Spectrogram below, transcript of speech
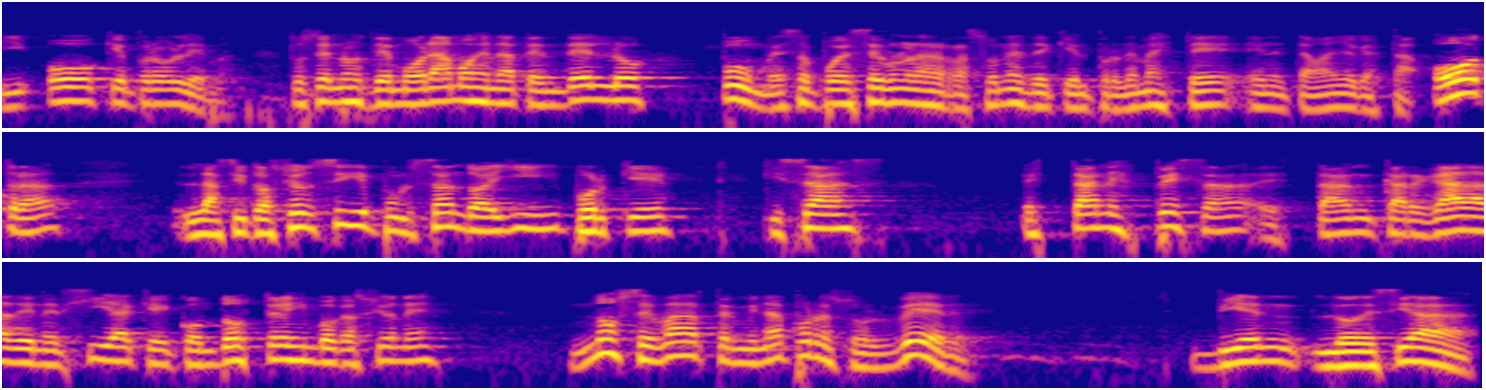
y oh, qué problema. Entonces nos demoramos en atenderlo, pum, eso puede ser una de las razones de que el problema esté en el tamaño que está. Otra, la situación sigue pulsando allí porque quizás es tan espesa, es tan cargada de energía que con dos, tres invocaciones no se va a terminar por resolver. Bien lo decía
